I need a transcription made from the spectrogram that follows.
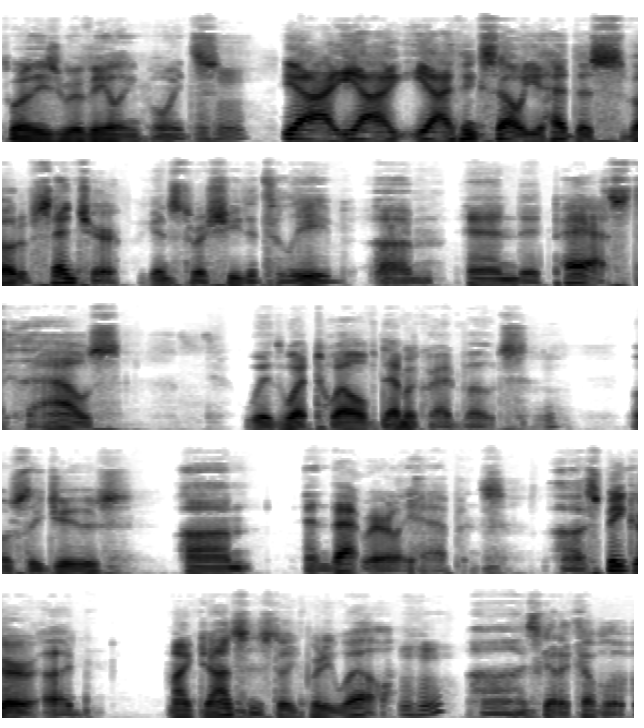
It's one of these revealing points. Mm-hmm. Yeah, yeah, yeah. I think so. You had this vote of censure against Rashida Tlaib, um, and it passed the House with what twelve Democrat votes. Mm-hmm mostly Jews, um, and that rarely happens. Uh, Speaker uh, Mike Johnson is doing pretty well. Mm-hmm. Uh, he's got a couple of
